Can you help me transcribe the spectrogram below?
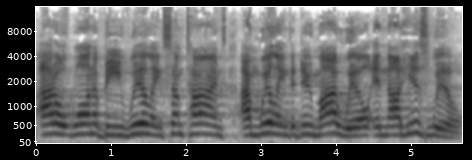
I don't want to be willing. Sometimes I'm willing to do my will and not His will.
